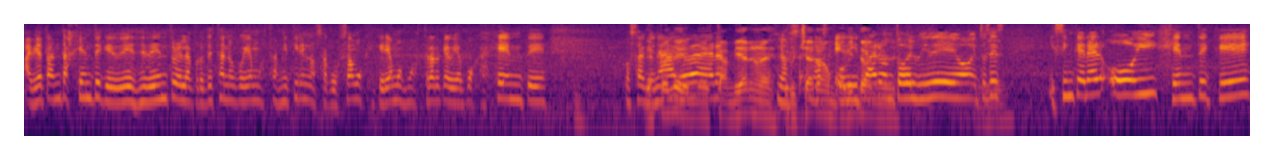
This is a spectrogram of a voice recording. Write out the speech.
había tanta gente que desde dentro de la protesta no podíamos transmitir y nos acusamos que queríamos mostrar que había poca gente, cosa que nada que ver. cambiaron, nos, nos editaron todo el video. Entonces, y sin querer, hoy gente que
